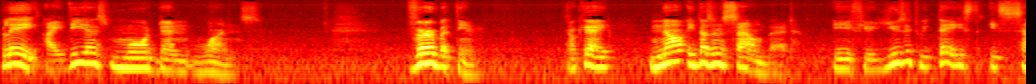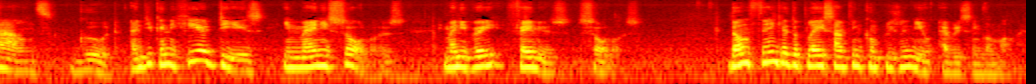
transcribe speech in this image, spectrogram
Play ideas more than once. Verbatim. Okay? No, it doesn't sound bad. If you use it with taste, it sounds good. And you can hear this in many solos, many very famous solos. Don't think you have to play something completely new every single moment.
